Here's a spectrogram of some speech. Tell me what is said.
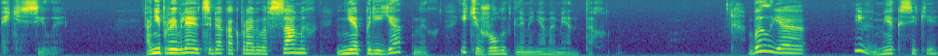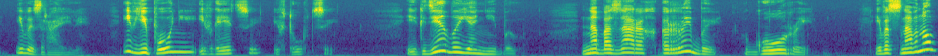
эти силы. Они проявляют себя, как правило, в самых неприятных и тяжелых для меня моментах. Был я и в Мексике, и в Израиле и в Японии, и в Греции, и в Турции. И где бы я ни был, на базарах рыбы горы, и в основном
